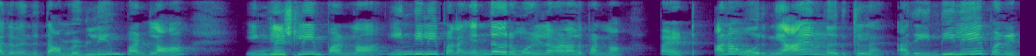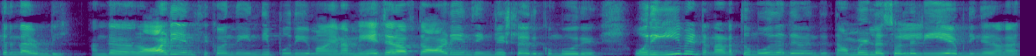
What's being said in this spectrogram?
அதை வந்து தமிழ்லேயும் பண்ணலாம். இங்கிலீஷ்லேயும் பண்ணலாம் ஹிந்திலையும் பண்ணலாம் எந்த ஒரு மொழியில் வேணாலும் பண்ணலாம். பட் ஆனால் ஒரு நியாயம்னு இருக்குல்ல அது ஹிந்திலே பண்ணிட்டு இருந்தால் எப்படி? அந்த ஆடியன்ஸுக்கு வந்து ஹிந்தி புரியுமா? ஏன்னா மேஜர் ஆஃப் த ஆடியன்ஸ் இங்கிலீஷில் இருக்கும்போது ஒரு ஈவெண்ட்டை நடத்தும் போது அதை வந்து தமிழில் சொல்லலையே அப்படிங்கிறதுனால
